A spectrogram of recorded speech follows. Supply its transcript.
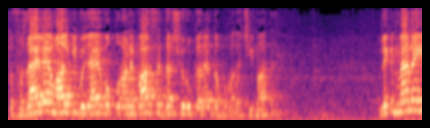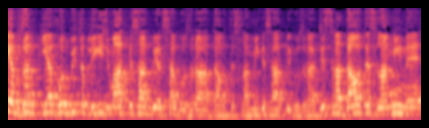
تو فضائل اعمال کی بجائے وہ قرآن پاک سے در شروع کریں تو بہت اچھی بات ہے۔ لیکن میں نے یہ آبزرو کیا، خود بھی تبلیغی جماعت کے ساتھ بھی عرصہ گزرا، دعوت اسلامی کے ساتھ بھی گزرا۔ جس طرح دعوت اسلامی نے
